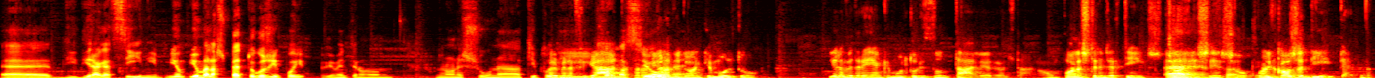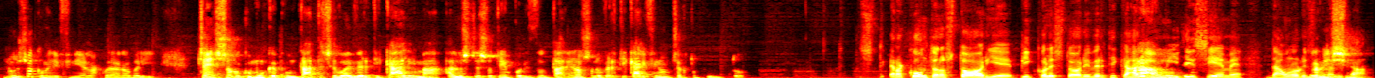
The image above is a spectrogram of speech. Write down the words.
eh, di, di, ragazzini. Io, io, me l'aspetto così, poi ovviamente non, non ho nessun tipo Sarebbe di figata, informazione. Io la vedo anche molto, io la vedrei anche molto orizzontale in realtà, no? un po' alla Stranger Things, cioè eh, nel senso infatti. qualcosa di... Cioè, non so come definirla quella roba lì, cioè sono comunque puntate se vuoi verticali ma allo stesso tempo orizzontali, no? sono verticali fino a un certo punto st- raccontano storie, piccole storie verticali, Bravo. unite insieme da un'orizzontalità. Bravissimo.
